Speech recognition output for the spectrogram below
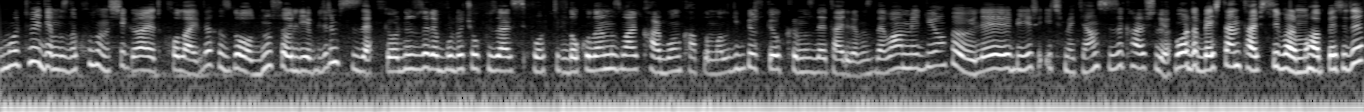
multimedyamızın da kullanışı gayet kolay ve hızlı olduğunu söyleyebilirim size. Gördüğünüz üzere burada çok güzel sportif dokularımız var. Karbon kaplamalı gibi gözüküyor. Kırmızı detaylarımız devam ediyor. Böyle bir iç mekan sizi karşılıyor. Bu arada 5 tane Type-C var muhabbeti de.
